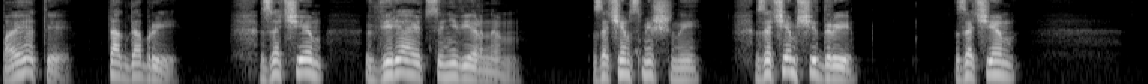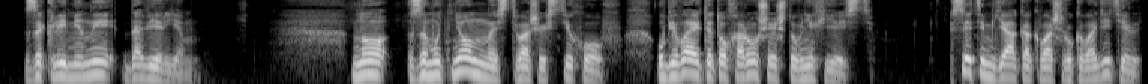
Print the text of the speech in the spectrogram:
поэты так добры? Зачем вверяются неверным? Зачем смешны? Зачем щедры?» Зачем заклеймены доверием. Но замутненность ваших стихов убивает и то хорошее, что в них есть. С этим я, как ваш руководитель,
